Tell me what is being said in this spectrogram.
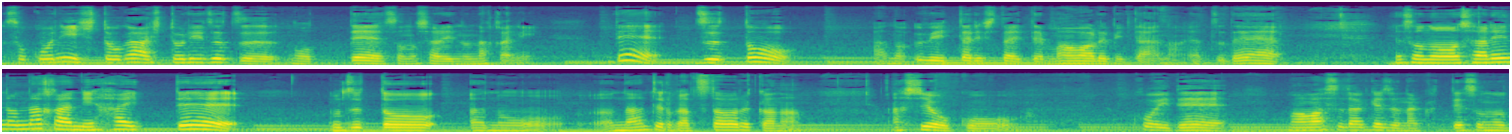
そこに人が1人ずつ乗ってその車輪の中に。でずっとあの上行ったり下行って回るみたいなやつで。でその車輪の中に入ってずっとあのなんていうのか伝わるかな。足をこう漕いで回すだけじゃなくてその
